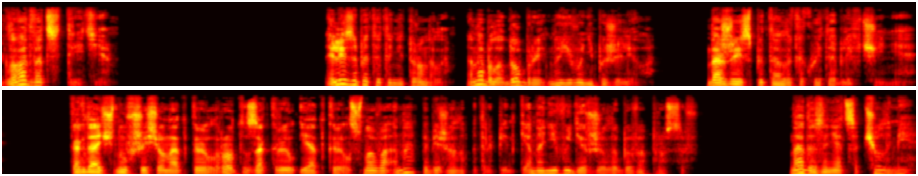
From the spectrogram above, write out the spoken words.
Глава двадцать третья. Элизабет это не тронула. Она была доброй, но его не пожалела. Даже испытала какое-то облегчение. Когда, очнувшись, он открыл рот, закрыл и открыл снова, она побежала по тропинке. Она не выдержала бы вопросов. Надо заняться пчелами,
